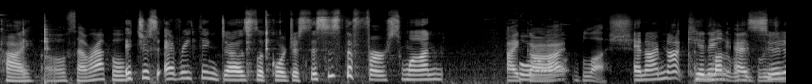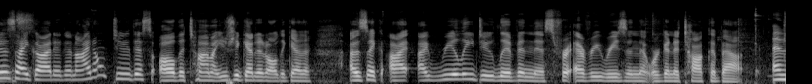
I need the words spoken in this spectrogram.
Hi. Oh, sour apple. It just everything does look gorgeous. This is the first one I got. blush. And I'm not kidding. love it with As soon as I got it, and I don't do this all the time, I usually get it all together. I was like, I, I really do live in this for every reason that we're going to talk about. and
